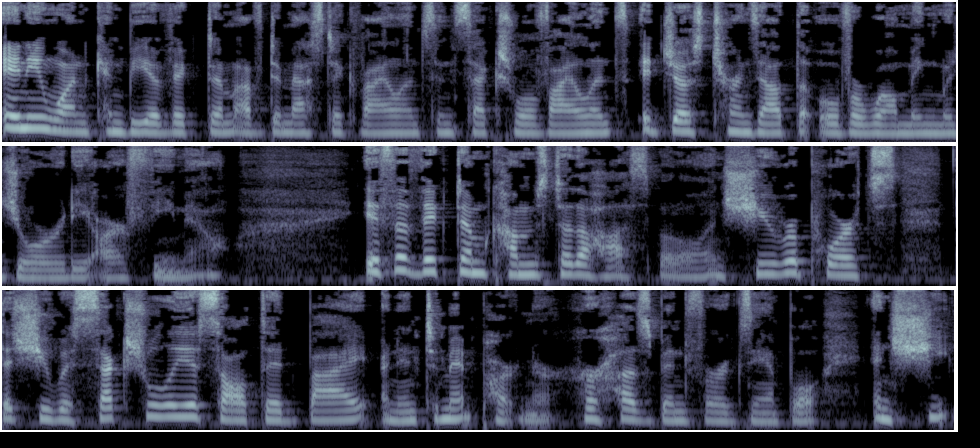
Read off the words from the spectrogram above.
anyone can be a victim of domestic violence and sexual violence. It just turns out the overwhelming majority are female. If a victim comes to the hospital and she reports that she was sexually assaulted by an intimate partner, her husband, for example, and she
